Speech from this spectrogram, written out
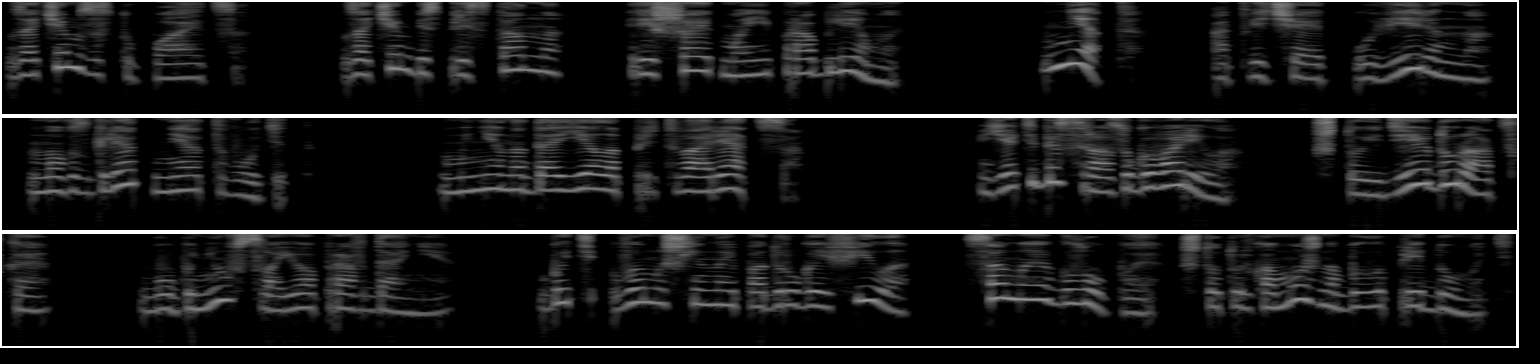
Зачем заступается? Зачем беспрестанно решает мои проблемы? «Нет», — отвечает уверенно, но взгляд не отводит. Мне надоело притворяться. Я тебе сразу говорила, что идея дурацкая. Бубню в свое оправдание. Быть вымышленной подругой Фила — самое глупое, что только можно было придумать.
